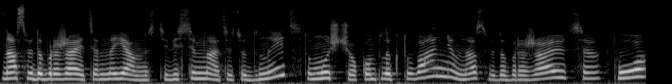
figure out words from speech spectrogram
Нас відображається в наявності 18 одиниць, тому що комплектування в нас відображаються по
